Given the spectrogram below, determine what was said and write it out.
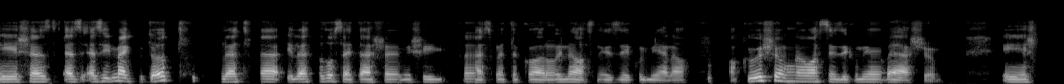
és ez, ez, ez így megütött, illetve, illetve az osztálytársaim is így rászmettek arra, hogy ne azt nézzék, hogy milyen a, a külsőm, hanem azt nézzék, hogy milyen a belsőm. És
